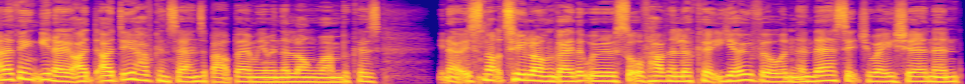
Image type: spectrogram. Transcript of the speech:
and I think you know I, I do have concerns about Birmingham in the long run because you know it's not too long ago that we were sort of having a look at Yeovil and, and their situation and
